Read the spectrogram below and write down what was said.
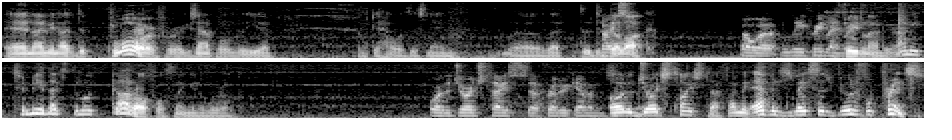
And I mean, I deplore, for example, the uh, what the hell is his name? Uh, that the, the Bellocq Oh, uh, Lee Friedlander. Friedlander. I mean, to me, that's the most god awful thing in the world. Or the George Tice, uh, Frederick Evans. Or the thing. George Tice stuff. I mean, Evans made such beautiful prints.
